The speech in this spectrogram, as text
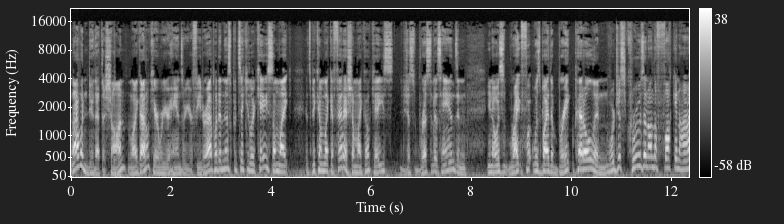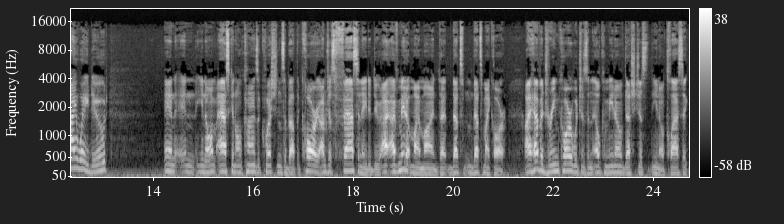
I wouldn't do that to Sean. Like, I don't care where your hands or your feet are at. But in this particular case, I'm like, it's become like a fetish. I'm like, okay, he's just resting his hands and you know, his right foot was by the brake pedal, and we're just cruising on the fucking highway, dude. And and you know, I'm asking all kinds of questions about the car. I'm just fascinated, dude. I, I've made up my mind that that's that's my car. I have a dream car, which is an El Camino. That's just you know a classic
